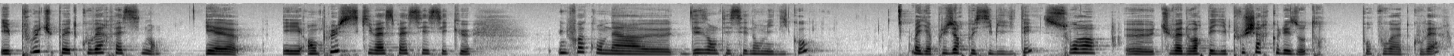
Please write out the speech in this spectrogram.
et plus tu peux être couvert facilement. Et, euh, en plus, ce qui va se passer, c'est que une fois qu'on a euh, des antécédents médicaux, bah, il y a plusieurs possibilités. Soit tu vas devoir payer plus cher que les autres pour pouvoir être couvert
